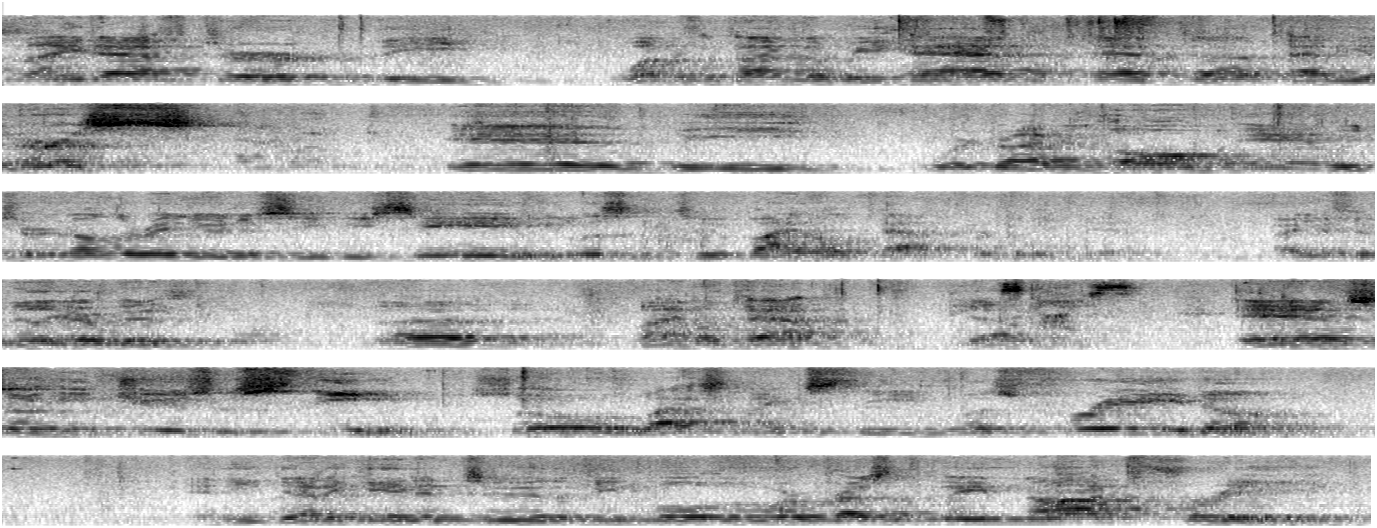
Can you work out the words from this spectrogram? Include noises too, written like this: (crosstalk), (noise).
last night after the wonderful time that we had at uh, Patty and Ernst's, and we were driving home and we turned on the radio to CBC. We listened to Vinyl Tap for a little bit. Are you familiar with uh, Vinyl Tap? Yeah. nice. And so he chooses themes. So last night's theme was freedom. And he dedicated to the people who were presently not free.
